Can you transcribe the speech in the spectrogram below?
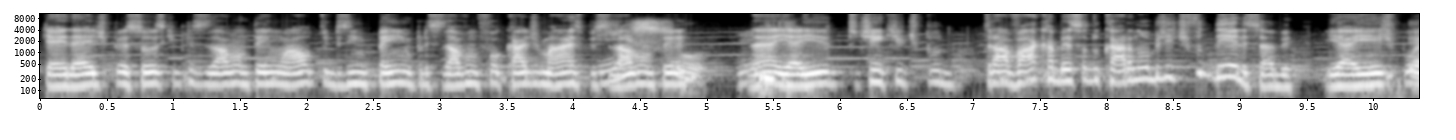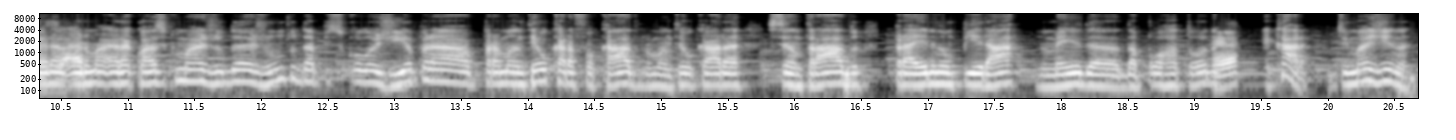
Que é a ideia de pessoas que precisavam ter um alto desempenho, precisavam focar demais, precisavam Isso, ter. Né? E aí tu tinha que, tipo, travar a cabeça do cara no objetivo dele, sabe? E aí, tipo, era, era, uma- era quase que uma ajuda junto da psicologia pra manter o cara focado, pra manter o cara centrado, pra ele não pirar no meio da, da porra toda. É. E, cara, tu imagina,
